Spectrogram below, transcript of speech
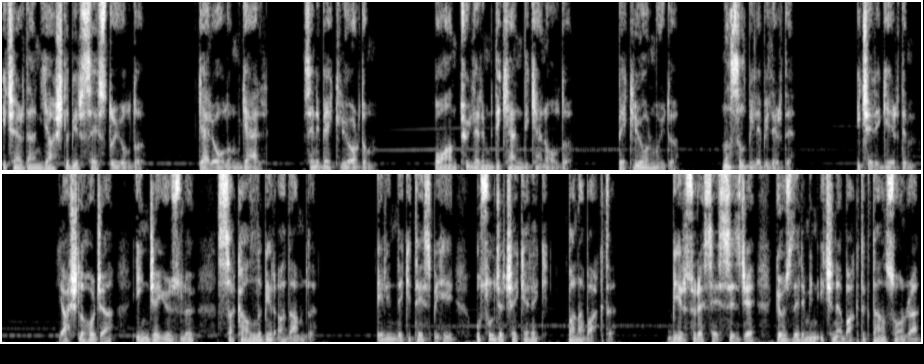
içeriden yaşlı bir ses duyuldu. Gel oğlum gel, seni bekliyordum. O an tüylerim diken diken oldu. Bekliyor muydu? Nasıl bilebilirdi? İçeri girdim. Yaşlı hoca, ince yüzlü, sakallı bir adamdı. Elindeki tesbihi usulca çekerek bana baktı. Bir süre sessizce gözlerimin içine baktıktan sonra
